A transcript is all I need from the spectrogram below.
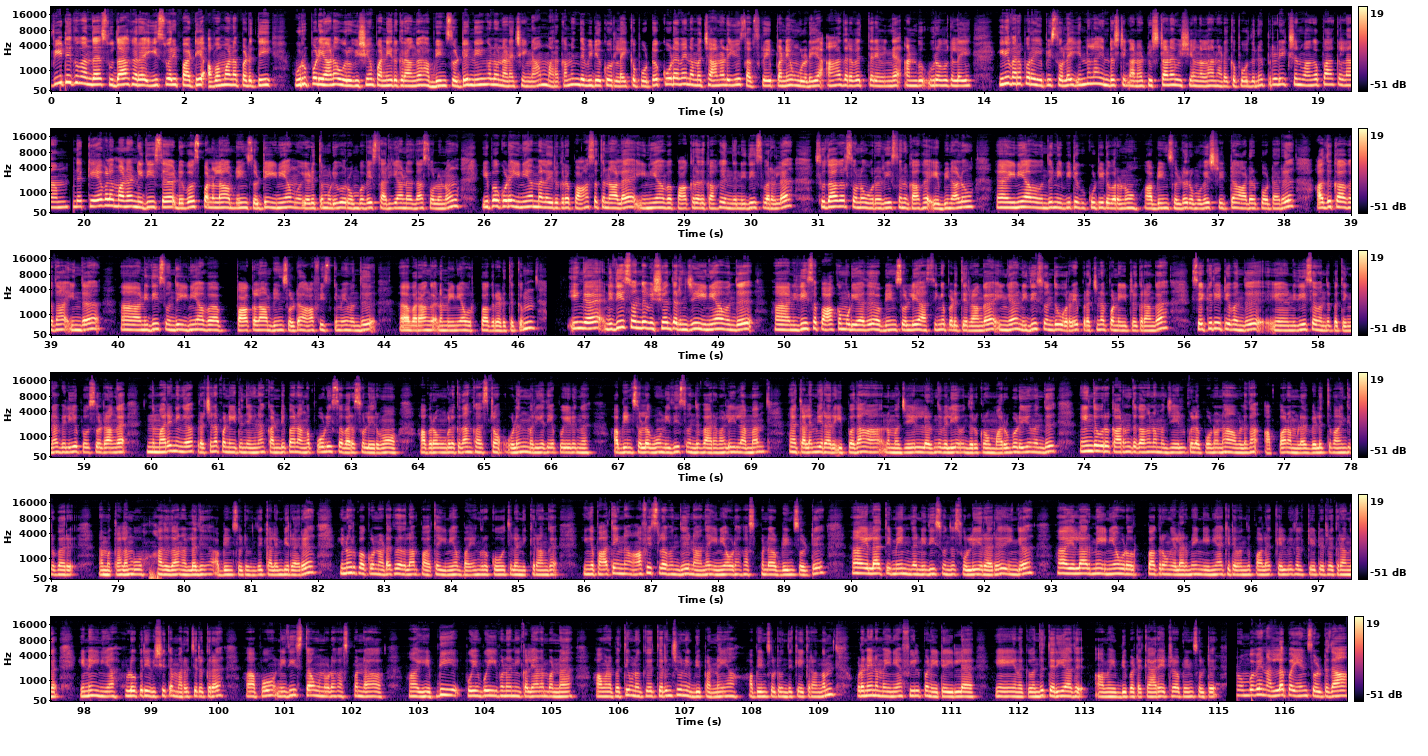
வீட்டுக்கு வந்த சுதாகரை ஈஸ்வரி பாட்டி அவமானப்படுத்தி உருப்படியான ஒரு விஷயம் பண்ணியிருக்கிறாங்க அப்படின்னு சொல்லிட்டு நீங்களும் நினச்சிங்கன்னா மறக்காமல் இந்த வீடியோக்கு ஒரு லைக்கை போட்டு கூடவே நம்ம சேனலையும் சப்ஸ்கிரைப் பண்ணி உங்களுடைய ஆதரவை தெரிவிங்க. அன்பு உறவுகளை இனி வரப்போகிற எபிசோடில் என்னெல்லாம் இன்ட்ரெஸ்டிங்கான ட்விஸ்டான விஷயங்கள்லாம் நடக்க போகுதுன்னு ப்ரிடிக்ஷன் வாங்க பார்க்கலாம். இந்த கேவலமான நிதிஸை டிவோர்ஸ் பண்ணலாம் அப்படின்னு சொல்லிட்டு இனியா எடுத்த முடிவு ரொம்பவே சரியானது தான் சொல்லணும். இப்போ கூட இனியா மேலே இருக்கிற பாசத்தினால இனியாவை பார்க்கறதுக்காக இந்த நிதீஷ் வரல சுதாகர் சொன்ன ஒரு ரீசனுக்காக எப்படினாலும் இனியாவை வந்து நீ வீட்டுக்கு கூட்டிகிட்டு வரணும் அப்படின்னு சொல்லிட்டு ரொம்பவே ஸ்ட்ரிக்டாக ஆர்டர் போட்டார். அதுக்காக தான் இந்த நிதீஷ் வந்து இனியாவை பார்க்கலாம் அப்படின்னு சொல்லிட்டு ஆஃபீஸ்க்குமே வந்து வராங்க. நம்ம இனியா ஒர்க் பார்க்குற இடத்துக்கு. இங்கே நிதீஷ் வந்து விஷயம் தெரிஞ்சு இனியா வந்து நிதிஷை பார்க்க முடியாது அப்படின்னு சொல்லி அசிங்கப்படுத்திடுறாங்க. இங்கே நிதிஷ் வந்து ஒரே பிரச்சனை பண்ணிகிட்டு இருக்கிறாங்க. செக்யூரிட்டி வந்து நிதிஷை வந்து பார்த்திங்கன்னா வெளியே போக சொல்கிறாங்க இந்த மாதிரி நீங்கள் பிரச்சனை பண்ணிகிட்டு இருந்தீங்கன்னா கண்டிப்பாக நாங்கள் போலீஸை வர சொல்லிடுவோம் அப்புறம் உங்களுக்கு தான் கஷ்டம். ஒழுங்கு மரியாதையாக போயிடுங்க. அப்படின்னு சொல்லவும் நிதிஷ் வந்து வேறு வழி இல்லாமல் கிளம்பிடுறாரு இப்போ தான் நம்ம ஜெயிலிருந்து இருந்து வெளியே வந்திருக்கிறோம். மறுபடியும் வந்து இந்த ஒரு காரணத்துக்காக நம்ம ஜெயிலுக்குள்ளே போனோன்னா அவ்வளோதான் அப்பா நம்மளை வெளுத்து வாங்கிடுவார் நம்ம கிளம்புவோம். அதுதான் நல்லது அப்படின்னு சொல்லிட்டு வந்து கிளம்பிடுறாரு இன்னொரு பக்கம் நடக்கிறதெல்லாம் பார்த்தா இனியா பயங்கர கோவத்தில் நிற்கிறாங்க இங்கே பார்த்தீங்கன்னா ஆஃபீஸில் வந்து நான் தான் இனியாவோட ஹஸ்பண்ட் அப்படின்னு சொல்லிட்டு எல்லாத்தையுமே இந்த நிதிஷ் வந்து சொல்லிடுறாரு. இங்கே எல்லாருமே இனியாவோட ஒர்க் பார்க்குறவங்க எல்லாருமே இங்கே இனியா கிட்ட வந்து பல கேள்விகள் கேட்டுட்ருக்குறாங்க என்ன இனியா இவ்வளோ பெரிய விஷயத்த மறைச்சிருக்கிற? அப்போது நிதிஷ் தான் உன்னோட ஹஸ்பண்டா எப்படி போய் போய் இவனை நீ கல்யாணம் பண்ண? அவனை பற்றி உனக்கு தெரிஞ்சும் நீ இப்படி பண்ணையா? அப்படின்னு சொல்லிட்டு வந்து கேட்குறாங்க உடனே நம்ம இனியாக ஃபீல் பண்ணிட்டு இல்லை எனக்கு வந்து தெரியாது. அவன் இப்படிப்பட்ட கேரக்டர் அப்படின்னு சொல்லிட்டு. ரொம்பவே நல்ல பையன் சொல்லிட்டு தான்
